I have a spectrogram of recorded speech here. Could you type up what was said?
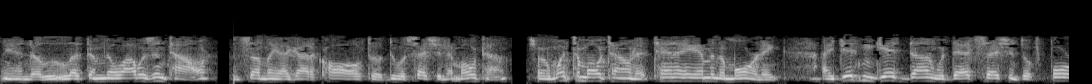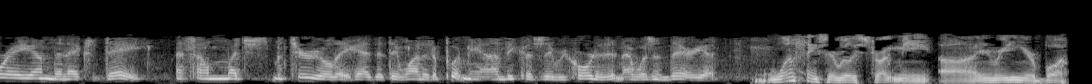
and uh, let them know I was in town. And suddenly I got a call to do a session at Motown. So I went to Motown at 10 a.m. in the morning. I didn't get done with that session till 4 a.m. the next day. That's how much material they had that they wanted to put me on because they recorded it and I wasn't there yet. One of the things that really struck me uh, in reading your book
